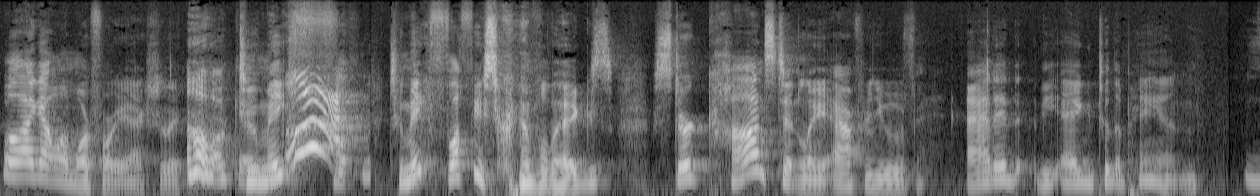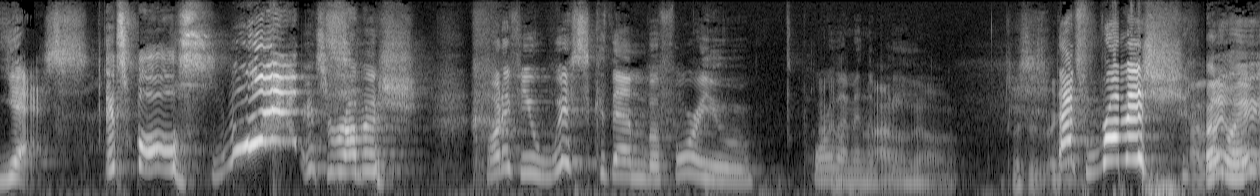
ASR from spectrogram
Well, I got one more for you actually. Oh, okay. To make Ah! fl- to make fluffy scrambled eggs, stir constantly after you've added the egg to the pan. Yes. It's false. What? It's rubbish. What if you whisk them before you pour them in the I pan? don't know. This is That's rubbish. But anyway,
